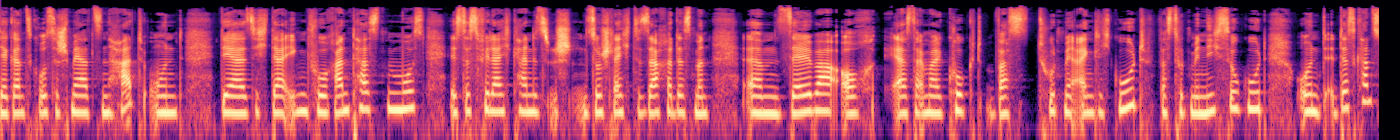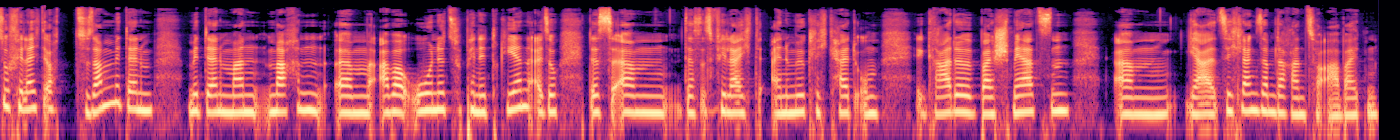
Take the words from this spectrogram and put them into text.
der ganz große Schmerzen hat und der sich da irgendwo rantasten muss, ist das vielleicht keine so schlechte Sache, dass man ähm, selber auch erst einmal guckt, was tut mir eigentlich gut, was tut mir nicht so gut und das kannst du vielleicht auch zusammen mit deinem mit deinem Mann machen, ähm, aber ohne zu penetrieren. Also das ähm, das ist vielleicht eine Möglichkeit, um gerade bei Schmerzen ähm, ja, sich langsam daran zu arbeiten.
